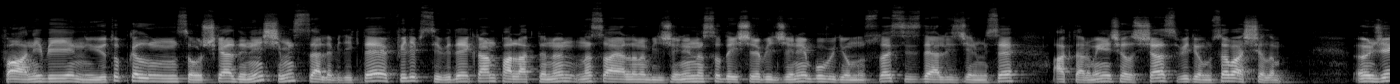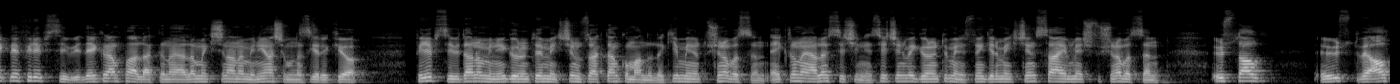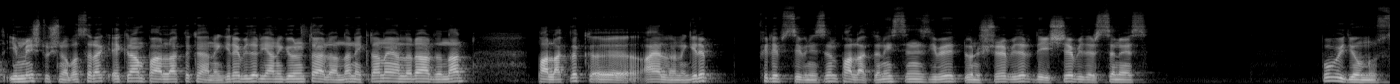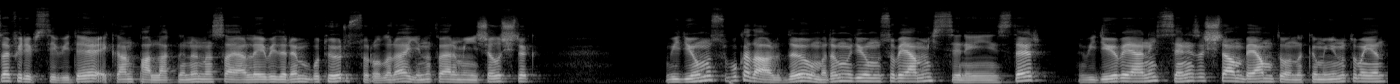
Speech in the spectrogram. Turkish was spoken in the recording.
Fani Bey'in YouTube kanalınıza hoş geldiniz. Şimdi sizlerle birlikte Philips TV'de ekran parlaklığının nasıl ayarlanabileceğini, nasıl değiştirebileceğini bu videomuzda siz değerli izleyicilerimize aktarmaya çalışacağız. Videomuza başlayalım. Öncelikle Philips TV'de ekran parlaklığını ayarlamak için ana menüyü açmanız gerekiyor. Philips TV'de ana menüyü görüntülemek için uzaktan kumandadaki menü tuşuna basın. Ekran ayarları seçeneğini seçin ve görüntü menüsüne girmek için sağ imleç tuşuna basın. Üst alt üst ve alt imleç tuşuna basarak ekran parlaklık ayarına girebilir. Yani görüntü ayarlarından ekran ayarları ardından parlaklık e, ayarlarına girip Philips TV'nizin parlaklığını istediğiniz gibi dönüştürebilir, değiştirebilirsiniz. Bu videomuzda Philips TV'de ekran parlaklığını nasıl ayarlayabilirim bu tür sorulara yanıt vermeye çalıştık. Videomuz bu kadardı. Umarım videomuzu beğenmişsinizdir. Videoyu beğendiyseniz aşağıdan beğen butonuna tıklamayı unutmayın.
